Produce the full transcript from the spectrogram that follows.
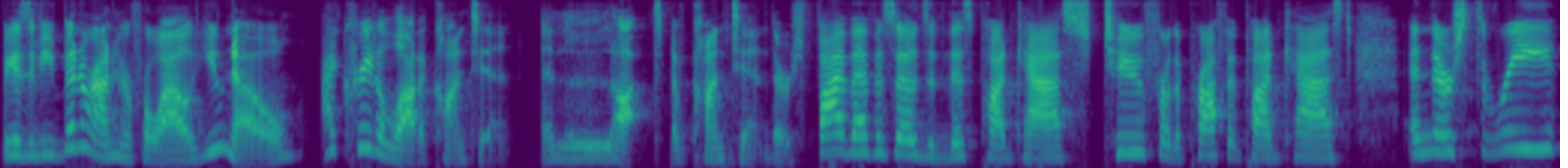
Because if you've been around here for a while, you know I create a lot of content, a lot of content. There's five episodes of this podcast, two for the Profit Podcast, and there's three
